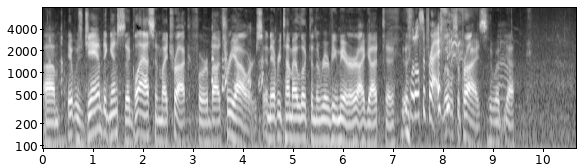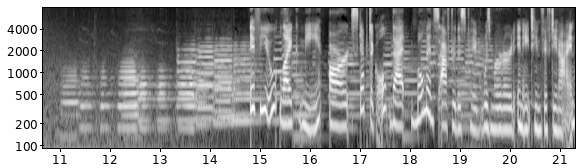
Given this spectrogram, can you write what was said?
Um, it was jammed against the glass in my truck for about three hours, and every time I looked in the rearview mirror, I got uh, a Little surprise. little surprise. It would- yeah. If you, like me, are skeptical that moments after this pig was murdered in 1859,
